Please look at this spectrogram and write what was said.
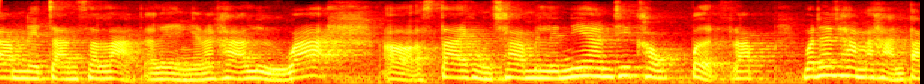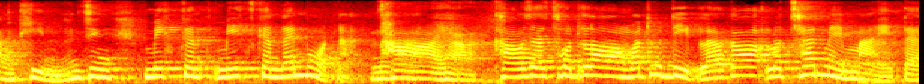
ดำในจานสลัดอะไรอย่างเงี้ยนะคะ หรือว่าเอ่อสไตล์ของชาว millennial ที่เขาเปิดรับวัฒนธรรมอาหารต่างถิ่น จริงๆ mix กัน mix กันได้หมดน่ะนะคะใช่ค่ะเขาจะทดลองวัตถุดิบแล้วก็รสชาติใหม่ ๆ แต่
